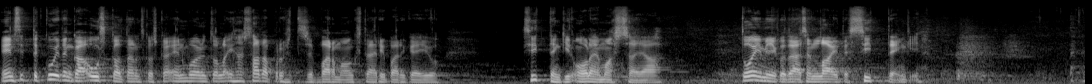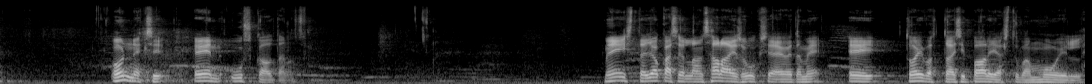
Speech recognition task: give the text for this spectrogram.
en sitten kuitenkaan uskaltanut, koska en voi nyt olla ihan sataprosenttisen varma, onko tämä riparikeiju sittenkin olemassa ja toimiiko tämä sen laite sittenkin. Onneksi en uskaltanut. Meistä jokaisella on salaisuuksia, joita me ei toivottaisi paljastuvan muille.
